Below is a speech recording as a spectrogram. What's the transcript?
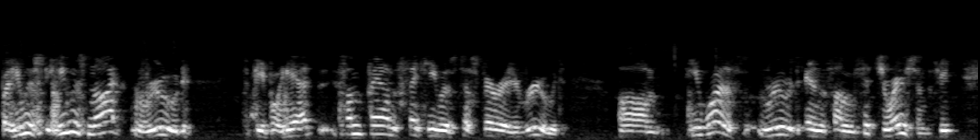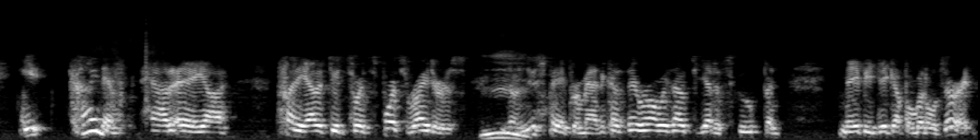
but he was he was not rude to people. He had some fans think he was just very rude. Um, he was rude in some situations. He he kind of had a uh, funny attitude towards sports writers, mm. you know, mm. newspapermen, because they were always out to get a scoop and maybe dig up a little dirt.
